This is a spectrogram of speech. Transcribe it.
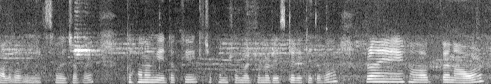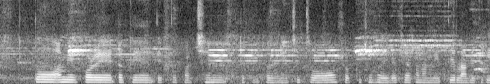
ভালোভাবে মিক্স হয়ে যাবে, তখন আমি এটাকে কিছুক্ষণ সময়ের জন্য রেস্টে রেখে দেবো। প্রায় হাফ অ্যান আওয়ার তো আমি এরপরে এটাকে দেখতে পাচ্ছেন, এটা কী করে নিয়েছি। তো সব কিছু হয়ে গেছে। এখন আমি তেল আগে থেকে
